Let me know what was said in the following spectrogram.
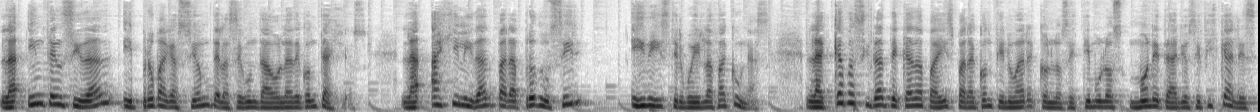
La intensidad y propagación de la segunda ola de contagios, la agilidad para producir y distribuir las vacunas, la capacidad de cada país para continuar con los estímulos monetarios y fiscales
